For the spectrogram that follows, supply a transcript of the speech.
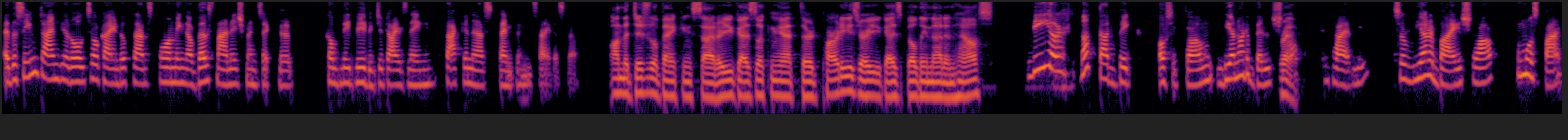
At the same time, we are also kind of transforming our wealth management sector, completely digitizing back in our banking side as well. On the digital banking side, are you guys looking at third parties or are you guys building that in house? We are not that big of a firm. We are not a build shop right. Entirely. So we are a buy shop for most part.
